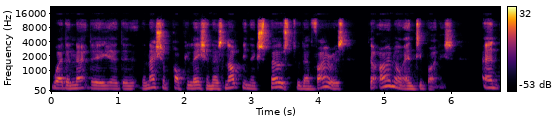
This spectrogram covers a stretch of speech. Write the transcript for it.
where the, the, uh, the, the national population has not been exposed to that virus, there are no antibodies. And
